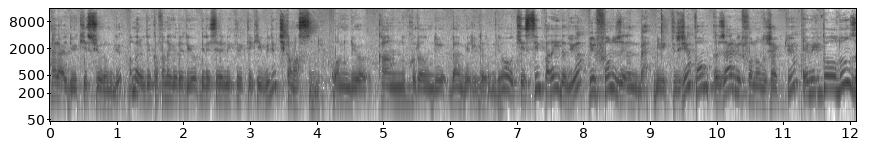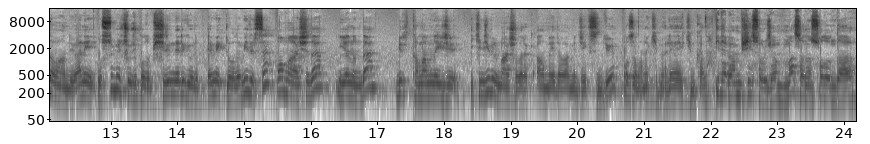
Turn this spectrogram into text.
her ay diyor kesiyorum diyor. Ama diyor kafana göre diyor bireysel emeklilikteki gibi diyor çıkamazsın diyor. Onun diyor kanunu kuralını diyor ben belirlerim diyor. O kestiğim parayı da diyor bir fon üzerinde biriktireceğim. Fon özel bir fon olacak diyor. Emekli olduğun zaman diyor hani uslu bir çocuk olup şirinleri görüp emekli olabilirsen o maaşı da yanında bir tamamlayıcı ikinci bir maaş olarak almaya devam edeceksin diyor. O zamana kim öle kim kala. Bir de ben bir şey soracağım. Masanın solunda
